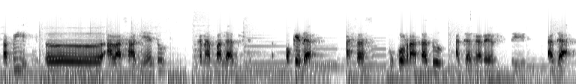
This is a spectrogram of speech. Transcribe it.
tapi eh, alasannya itu kenapa nggak bisa oke dah asas pukul rata tuh agak nggak realistis agak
